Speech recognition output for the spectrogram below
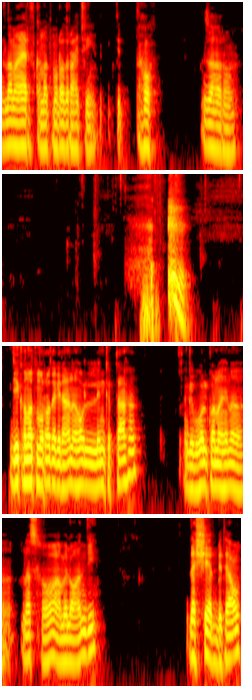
والله ما عارف قناة مراد راحت فين. اكتب اهو ظهر اهو دي قناة مراد يا جدعان اهو اللينك بتاعها. اجيبه لكم أنا هنا نسخ اهو اعمله عندي. ده الشات بتاعه.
